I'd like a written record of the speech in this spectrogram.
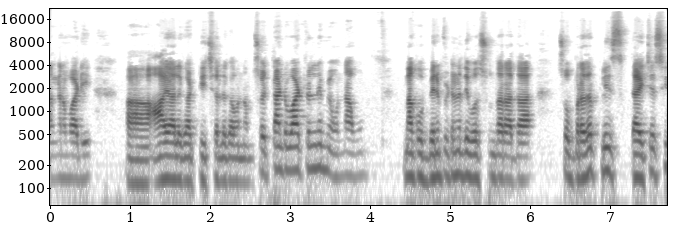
అంగన్వాడీ ఆయాలుగా టీచర్లుగా ఉన్నాము. సో ఇట్లాంటి వాటిలోనే మేము ఉన్నాము. మాకు బెనిఫిట్ అనేది వస్తుందా రాదా? సో బ్రదర్ ప్లీజ్ దయచేసి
